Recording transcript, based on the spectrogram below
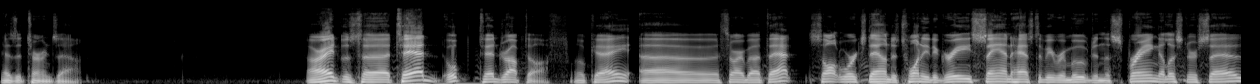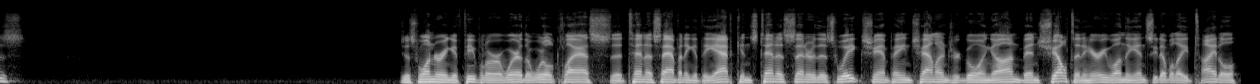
as it turns out. All right, it was uh, Ted. Oh, Ted dropped off. Okay, uh, sorry about that. Salt works down to 20 degrees. Sand has to be removed in the spring, a listener says. Just wondering if people are aware of the world class uh, tennis happening at the Atkins Tennis Center this week. Champaign Challenger going on. Ben Shelton here. He won the NCAA title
